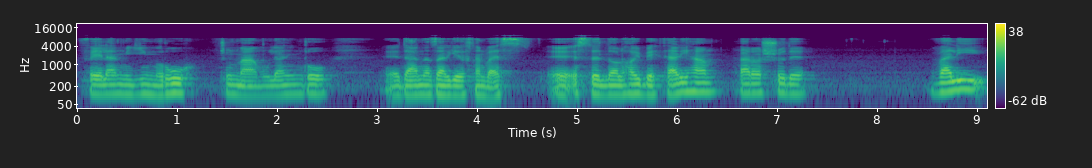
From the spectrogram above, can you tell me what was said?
فعلا میگیم روح چون معمولا این رو در نظر گرفتن و استدلال های بهتری هم براش شده. ولی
